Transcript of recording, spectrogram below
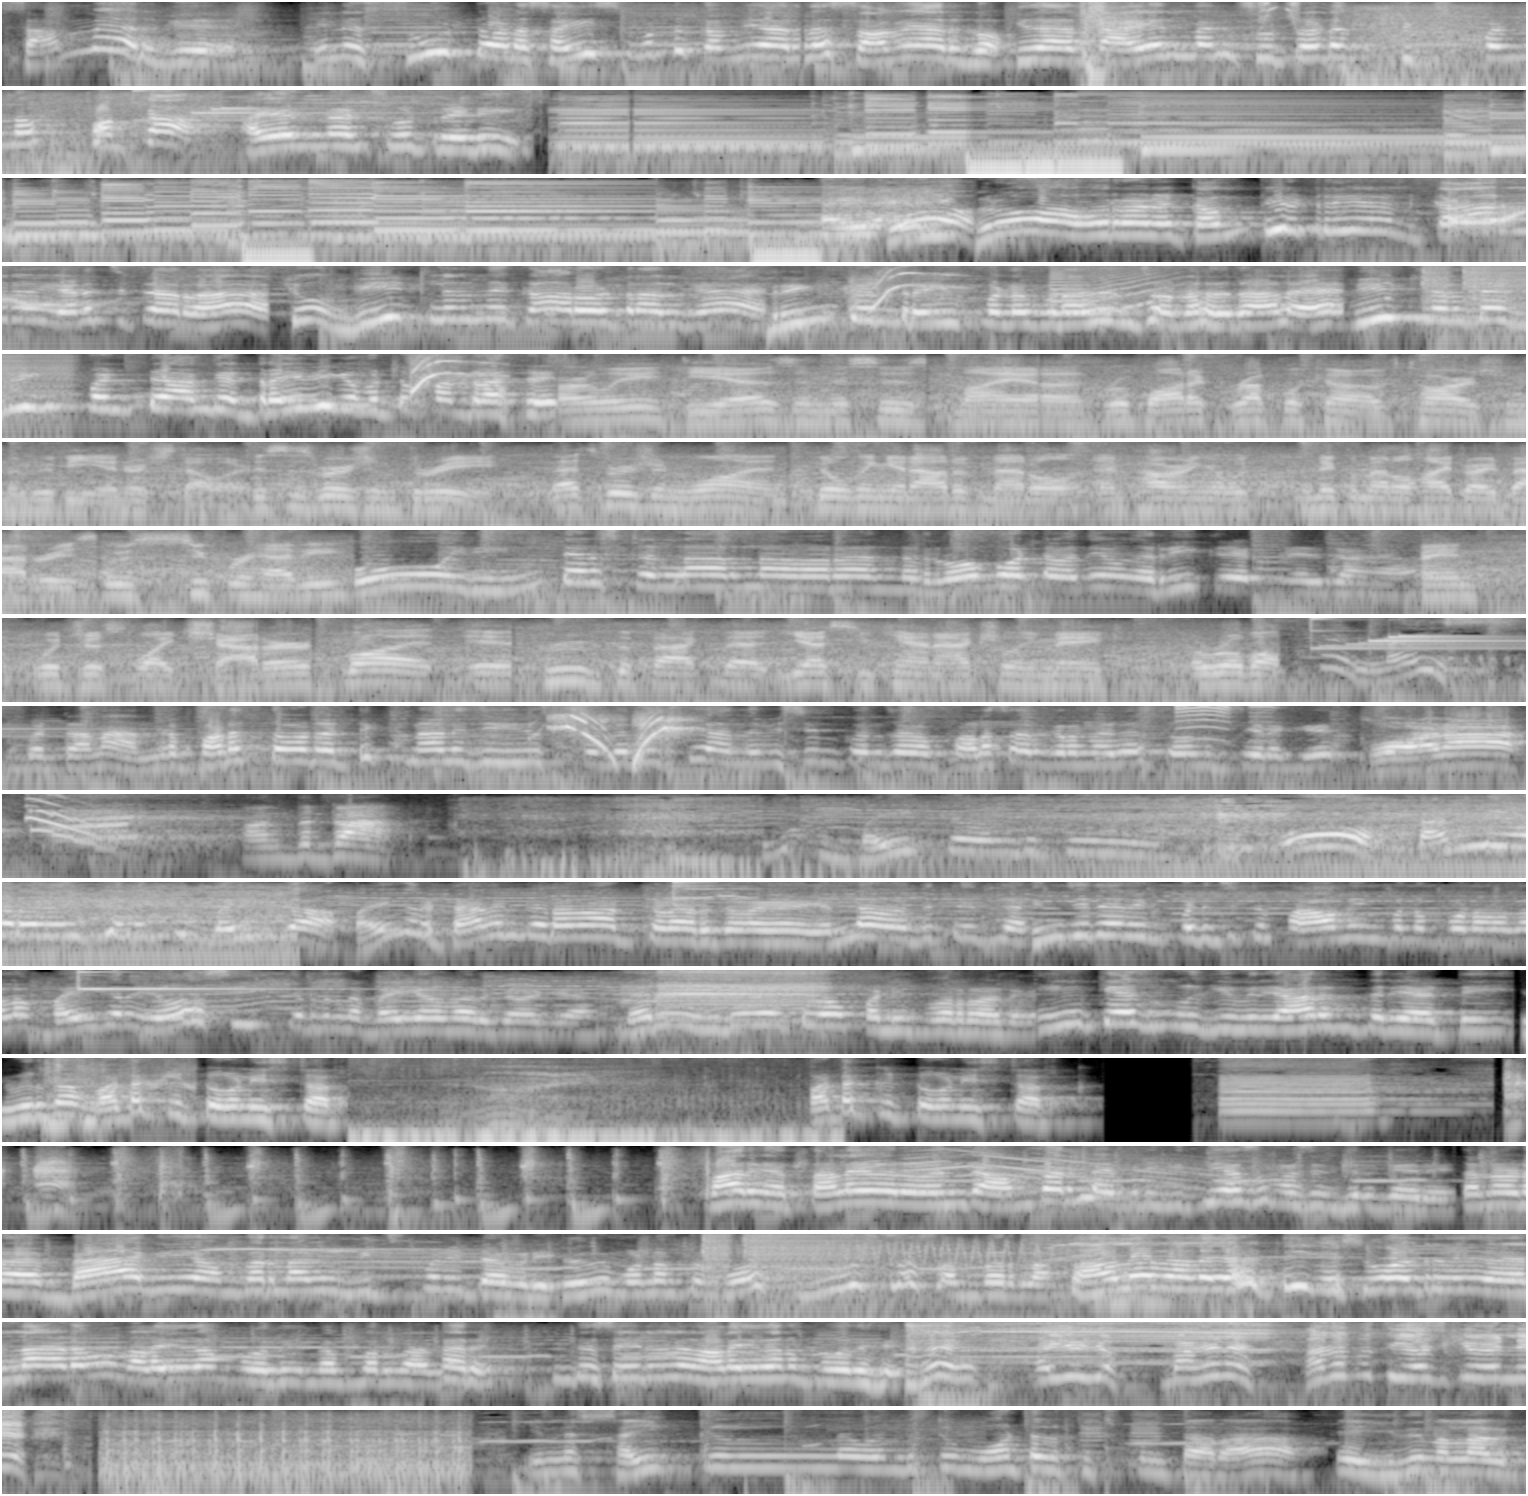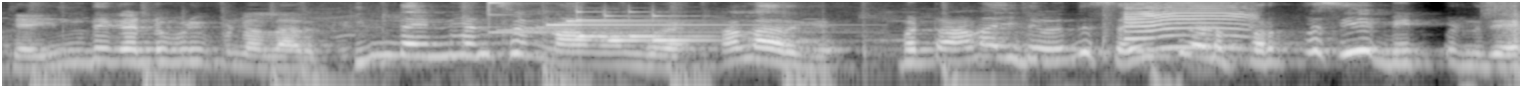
செம்மையா இருக்கு. என்ன சூட்டோட சைஸ் மட்டும் கம்மியா இருந்தா செம்மையா இருக்கும். இத அந்த அயன்மேன் சூட்டோட பிக்ஸ் பண்ணா பக்கா. அயன்மேன் சூட் ரெடி ப்ரோ அவரோட கம்ப்யூட்டரையும் காரையும் இணைச்சிட்டாரா ஷோ வீட்ல இருந்தே கார் ஓட்டுறாருங்க ட்ரிங்க் டிரைவ் பண்ணக்கூடாதுன்னு சொன்னதுனால வீட்ல இருந்தே ட்ரிங்க் பண்ணிட்டு அங்க டிரைவிங்க மட்டும் பண்றாரு Charlie Diaz, and this is my uh, robotic replica of TARS from the movie Interstellar. This is version 3. That's version 1, building it out of metal and powering it with nickel metal hydride batteries. It was super heavy. ஓ இது இன்டர்ஸ்டெல்லார்ல வர அந்த ரோபோட்டை வந்து இவங்க recreate பண்ணிருக்காங்க And would just like shatter, but it proved the fact that yes, you can actually make a robot. Nice but ஆனா அந்த படத்தோட technology use பண்றதுக்கு அந்த விஷயம் கொஞ்சம் பழசா இருக்கிற மாதிரி தான் தோணுச்சு எனக்கு. போடா. வந்துட்டான். பைக்கை வந்துட்டு ஓ தண்ணி வர வைக்கிறதுக்கு பைக்கா பயங்கர டேலண்டடான ஆட்களா இருக்காங்க எல்லாம் வந்துட்டு இந்த இன்ஜினியரிங் படிச்சுட்டு ஃபார்மிங் பண்ண போனவங்க எல்லாம் பயங்கர யோசிக்கிறதுல பயங்கரமா இருக்காங்க நிறைய இனோவேட்டிவா பண்ணி போடுறாரு. இன்கேஸ் உங்களுக்கு இவர் யாருன்னு தெரியாட்டி இவர் தான் வடக்கு டோனி ஸ்டார் வடக்கு டோனி ஸ்டார்க். பாருங்க தலைவர் வந்து அம்பர்லா எப்படி வித்தியாசமா செஞ்சிருக்காரு. தன்னோட பேக்கையும் அம்பர்லாவையும் மிக்ஸ் பண்ணிட்டு அப்படி. இது one of the most useless umbrella. தலை நலையாட்டி இங்க ஷோல்டர் எல்லா இடமும் நலையதான் போகுது இந்த அம்பர்லா. பாரு, இந்த சைடுல நலையதானே போகுது. ஐயோ மகனே அத பத்தி யோசிக்கவே இல்லையே. என்ன சைக்கிள்ல வந்துட்டு மோட்டார் ஃபிக்ஸ் பண்ணிட்டாரா? ஏய் இது நல்லா இருக்கே இந்த கண்டுபிடிப்பு நல்லா இருக்கு. இந்த இன்வென்ஷன் நான் வாங்குவேன். நல்லா இருக்கு. பட் ஆனா இது வந்து சைக்கிளோட பர்பஸையே பீட் பண்ணுதே.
